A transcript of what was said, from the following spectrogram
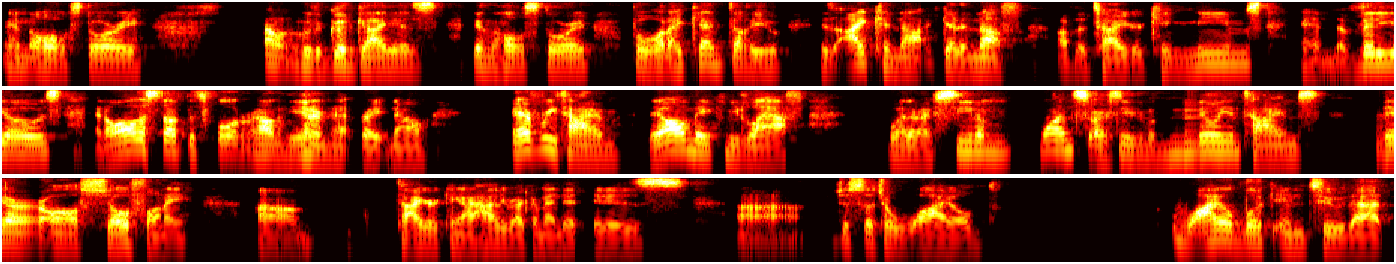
in the whole story i don't know who the good guy is in the whole story but what i can tell you is i cannot get enough of the tiger king memes and the videos and all the stuff that's floating around on the internet right now every time they all make me laugh whether i've seen them once or i've seen them a million times they are all so funny um, Tiger King, I highly recommend it. It is uh, just such a wild, wild look into that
